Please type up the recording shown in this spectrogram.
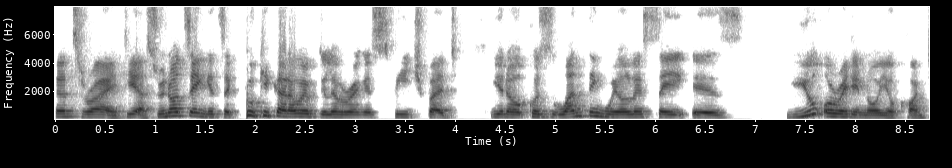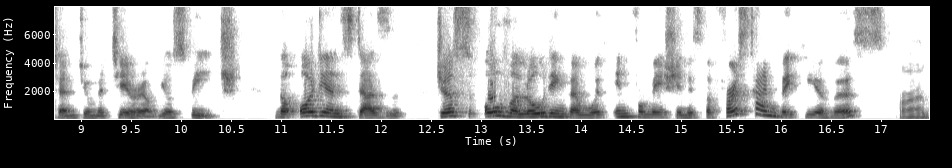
That's right. Yes. We're not saying it's a cookie cutter way of delivering a speech, but, you know, because one thing we always say is you already know your content, your material, your speech. The audience does just overloading them with information. It's the first time they hear this. Right.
